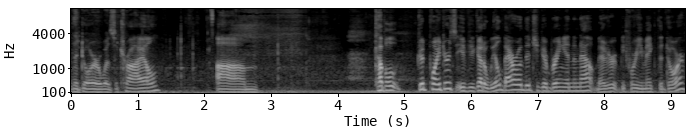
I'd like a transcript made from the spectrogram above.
The door was a trial. Um, couple good pointers. If you've got a wheelbarrow that you could bring in and out, measure it before you make the door.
